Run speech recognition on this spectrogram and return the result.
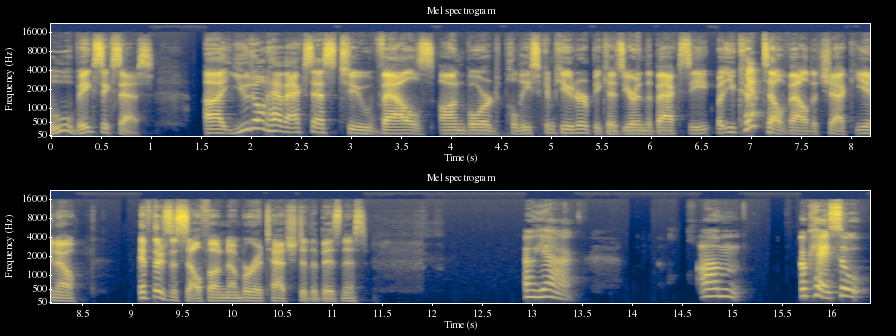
Ooh, big success. Uh, you don't have access to Val's onboard police computer because you're in the back seat, but you could Yeah. tell Val to check, you know, if there's a cell phone number attached to the business. Oh yeah. Um. Okay, so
